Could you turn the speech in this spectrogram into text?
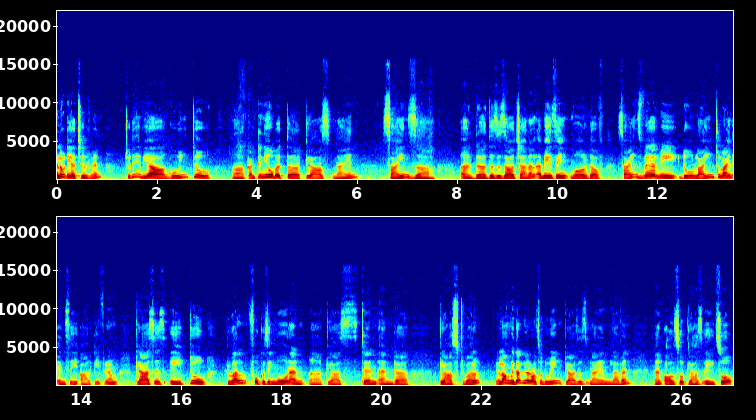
Hello dear children, today we are going to uh, continue with uh, class 9 science uh, and uh, this is our channel amazing world of science where we do line to line NCERT from classes 8 to 12 focusing more on uh, class 10 and uh, class 12. Along with that we are also doing classes 9, 11 and also class 8. So,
